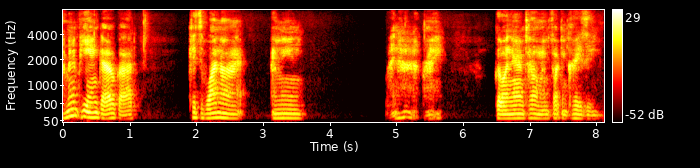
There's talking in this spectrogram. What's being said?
I'm going to pee and go, God. Because why not? I mean, why not, right? Go in there and tell them I'm fucking crazy.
